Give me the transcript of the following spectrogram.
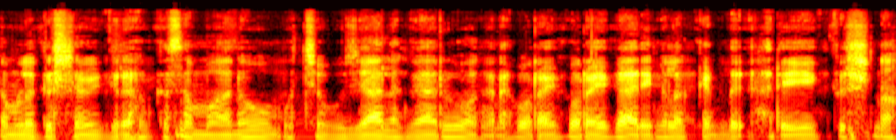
നമ്മൾ കൃഷ്ണവിഗ്രഹമൊക്കെ സമ്മാനവും ഉച്ചപൂജാലങ്കാരവും അങ്ങനെ കുറേ കുറേ കാര്യങ്ങളൊക്കെ ഉണ്ട്. ഹരേ കൃഷ്ണ.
